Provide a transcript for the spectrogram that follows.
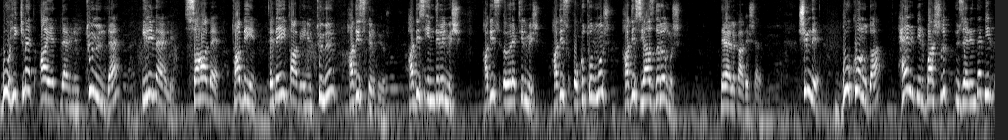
Bu hikmet ayetlerinin tümünde ilim ehli, sahabe, tabi'in, tebe-i tabi'inin tümü hadistir diyor. Hadis indirilmiş, hadis öğretilmiş, hadis okutulmuş, hadis yazdırılmış. Değerli kardeşlerim. Şimdi bu konuda her bir başlık üzerinde bir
